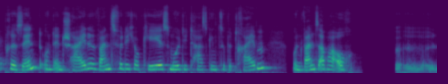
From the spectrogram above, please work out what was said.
präsent und entscheide, wann es für dich okay ist, Multitasking zu betreiben und wann es aber auch äh,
